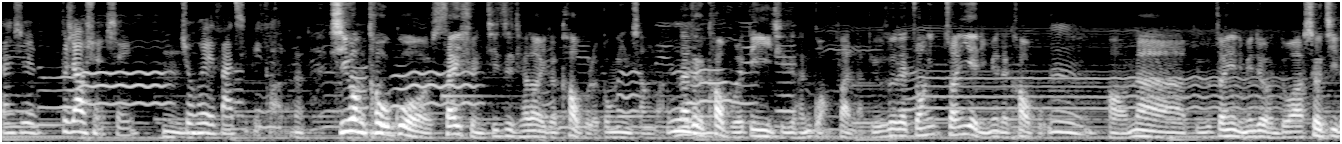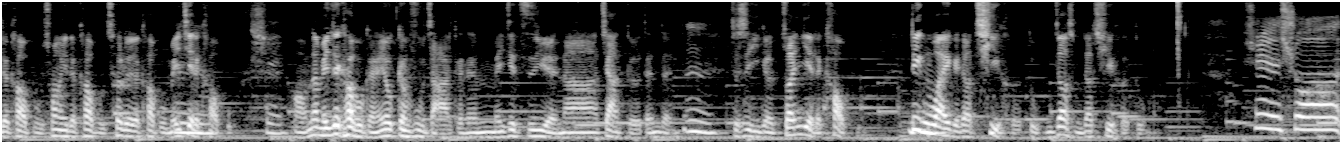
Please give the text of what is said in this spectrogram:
但是不知道选谁，嗯，就会发起比稿了。嗯，希望透过筛选机制挑到一个靠谱的供应商嘛。那这个靠谱的定义其实很广泛了，比如说在专专业里面的靠谱，嗯，好，那比如专业里面就有很多啊，设计的靠谱、创意的靠谱、策略的靠谱、媒介的靠谱，是，好，那媒介靠谱可能又更复杂，可能媒介资源啊、价格等等，嗯，这是一个专业的靠谱。另外一个叫契合度，你知道什么叫契合度吗？是说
